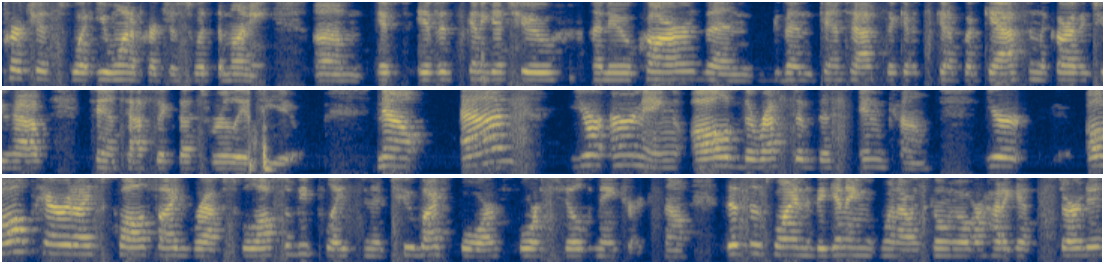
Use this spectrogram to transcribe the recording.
purchase what you want to purchase with the money. Um, if if it's going to get you a new car, then then fantastic. If it's going to put gas in the car that you have, fantastic. That's really up to you. Now, as you're earning all of the rest of this income, you're all Paradise qualified reps will also be placed in a 2x4 force-filled matrix. Now, this is why in the beginning when I was going over how to get started,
